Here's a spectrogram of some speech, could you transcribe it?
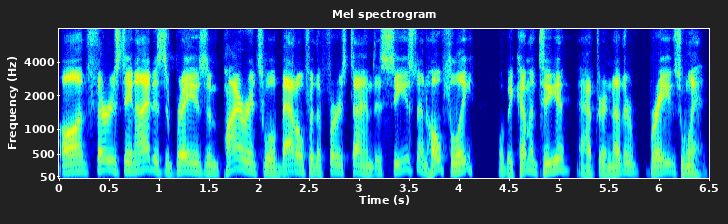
on Thursday night as the Braves and Pirates will battle for the first time this season. And hopefully, we'll be coming to you after another Braves win.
